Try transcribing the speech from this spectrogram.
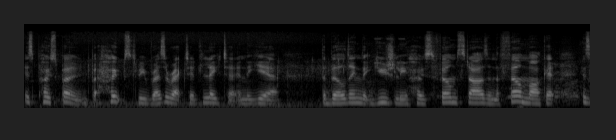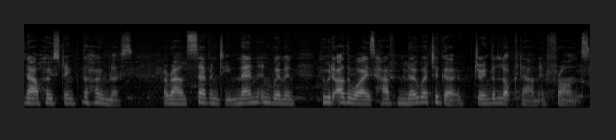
is postponed but hopes to be resurrected later in the year. The building that usually hosts film stars in the film market is now hosting the homeless, around 70 men and women who would otherwise have nowhere to go during the lockdown in France.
